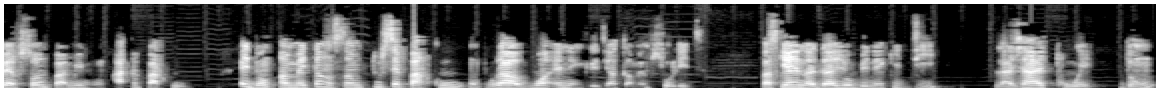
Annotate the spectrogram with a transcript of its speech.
personne parmi nous a un parcours. Et donc, en mettant ensemble tous ces parcours, on pourra avoir un ingrédient quand même solide. Parce qu'il y a un adage au Bénin qui dit, l'argent est troué. Donc,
